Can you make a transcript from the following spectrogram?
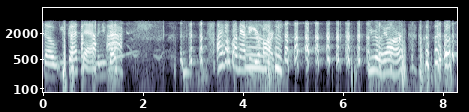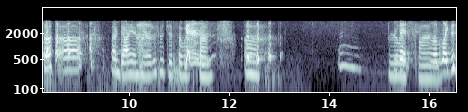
so you've got that, and then you've got. I hope I'm after your heart. you really are. I'm dying here. This is just so much fun. Uh, really but, fun. Um, like this,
